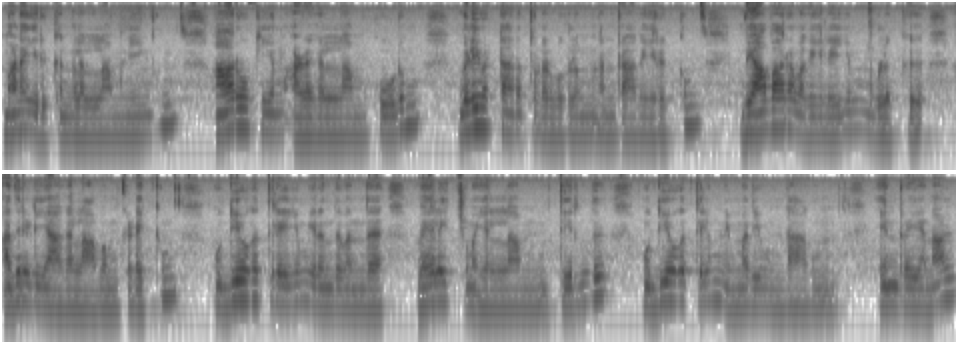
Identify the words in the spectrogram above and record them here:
மன இறுக்கங்களெல்லாம் நீங்கும். ஆரோக்கியம் அழகெல்லாம் கூடும். வெளிவட்டார தொடர்புகளும் நன்றாக இருக்கும். வியாபார வகையிலேயும் உங்களுக்கு அதிரடியாக லாபம் கிடைக்கும். உத்தியோகத்திலேயும் இருந்து வந்த வேலை சுமையெல்லாம் தீர்ந்து உத்தியோகத்திலும் நிம்மதி உண்டாகும். இன்றைய நாள்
